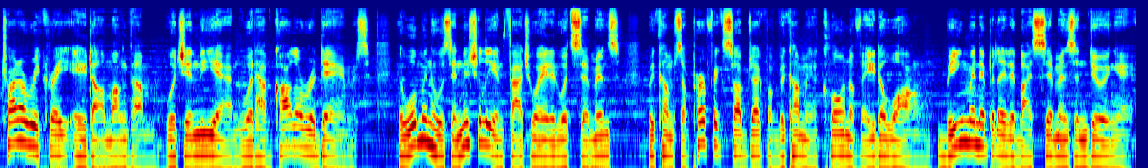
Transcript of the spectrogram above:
trying to recreate Ada among them, which in the end would have Carla Radames, a woman who was initially infatuated with Simmons, becomes the perfect subject of becoming a clone of Ada Wong, being manipulated by Simmons and doing it,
